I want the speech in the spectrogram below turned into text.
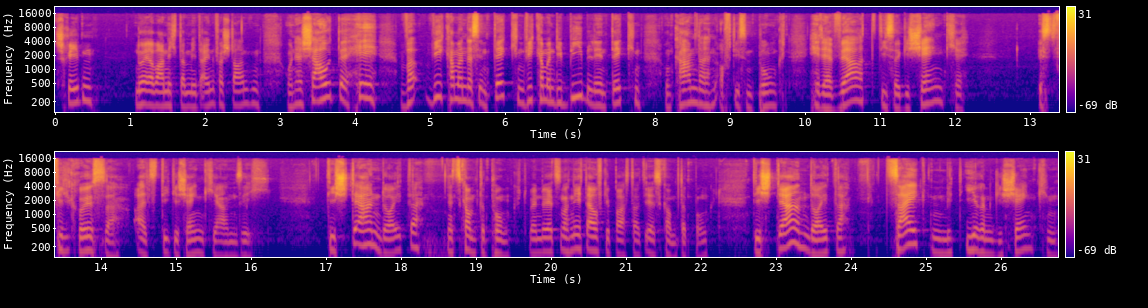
schrieben, nur er war nicht damit einverstanden. Und er schaute, hey, wie kann man das entdecken? Wie kann man die Bibel entdecken? Und kam dann auf diesen Punkt, hey, der Wert dieser Geschenke ist viel größer als die Geschenke an sich. Die Sterndeuter, jetzt kommt der Punkt, wenn du jetzt noch nicht aufgepasst hast, jetzt kommt der Punkt. Die Sterndeuter zeigten mit ihren Geschenken,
